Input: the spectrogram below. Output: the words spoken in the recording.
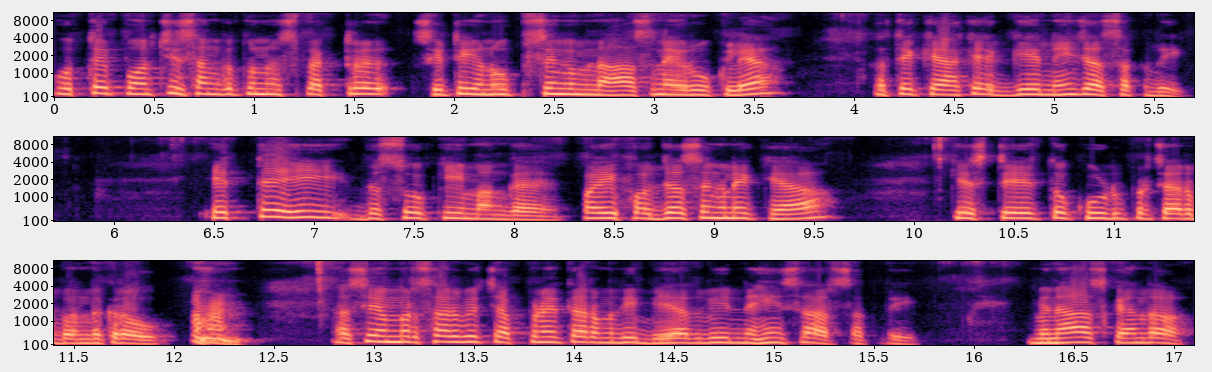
ਉੱਥੇ ਪਹੁੰਚੀ ਸੰਗਤ ਨੂੰ ਇੰਸਪੈਕਟਰ ਸਿਟੀ ਅਨੂਪ ਸਿੰਘ ਮਨਹਾਸ ਨੇ ਰੋਕ ਲਿਆ ਅਤੇ ਕਿਹਾ ਕਿ ਅੱਗੇ ਨਹੀਂ ਜਾ ਸਕਦੇ। ਇੱਥੇ ਹੀ ਦੱਸੋ ਕੀ ਮੰਗ ਹੈ? ਭਾਈ ਫੌਜਾ ਸਿੰਘ ਨੇ ਕਿਹਾ ਕਿ ਸਟੇਜ ਤੋਂ ਕੂੜ ਪ੍ਰਚਾਰ ਬੰਦ ਕਰਾਓ। ਅਸੀਂ ਅੰਮ੍ਰਿਤਸਰ ਵਿੱਚ ਆਪਣੇ ਧਰਮ ਦੀ ਬੇਅਦਬੀ ਨਹੀਂ ਸਹਾਰ ਸਕਦੇ। ਮਿਨਾਸ ਕਹਿੰਦਾ,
